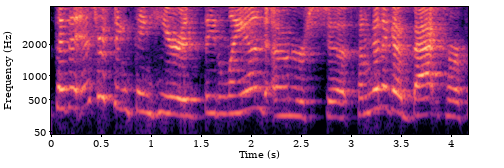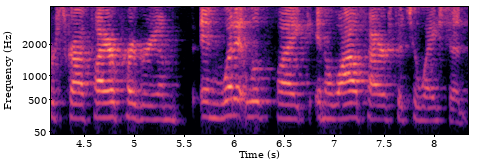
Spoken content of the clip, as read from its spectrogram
so the interesting thing here is the land ownership. So I'm going to go back to our prescribed fire programs and what it looks like in a wildfire situation.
